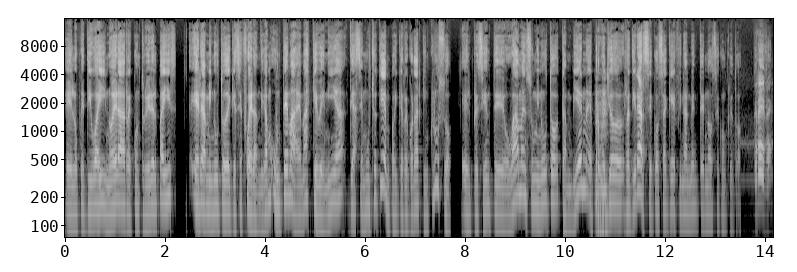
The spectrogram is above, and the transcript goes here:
el objetivo ahí no era reconstruir el país, era minuto de que se fueran. Digamos, un tema además que venía de hace mucho tiempo. Hay que recordar que incluso el presidente Obama en su minuto también eh, prometió retirarse, cosa que finalmente no se concretó. Good evening,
